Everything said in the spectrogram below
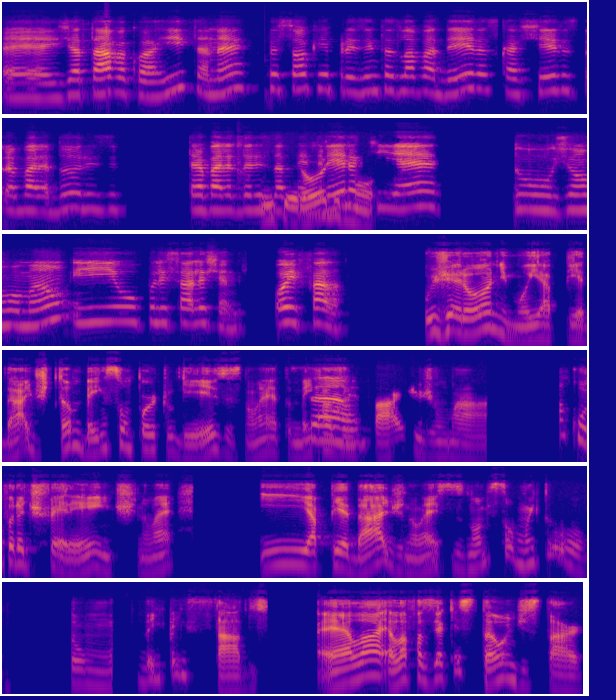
é, já estava com a Rita, né? O pessoal que representa as lavadeiras, caixeiros, trabalhadores e trabalhadores da pedreira, que é do João Romão e o policial Alexandre. Oi, fala. O Jerônimo e a Piedade também são portugueses, não é? Também fazem parte de uma, uma cultura diferente, não é? E a Piedade, não é? Esses nomes são muito, são muito bem pensados. Ela, ela fazia questão de estar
